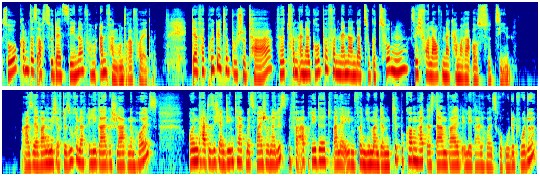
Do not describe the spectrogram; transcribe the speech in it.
So kommt es auch zu der Szene vom Anfang unserer Folge. Der verprügelte Bouchotard wird von einer Gruppe von Männern dazu gezwungen, sich vor laufender Kamera auszuziehen. Also er war nämlich auf der Suche nach illegal geschlagenem Holz und hatte sich an dem Tag mit zwei Journalisten verabredet, weil er eben von jemandem einen Tipp bekommen hat, dass da im Wald illegal Holz gerodet wurde.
